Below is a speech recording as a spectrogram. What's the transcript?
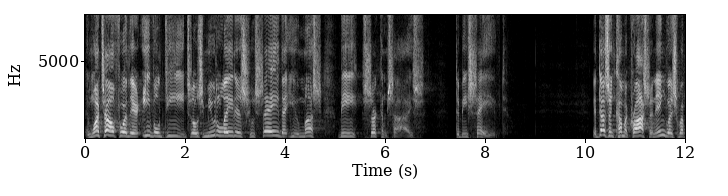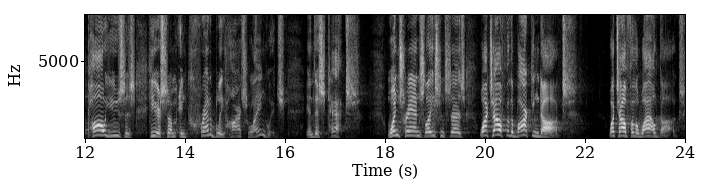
and watch out for their evil deeds, those mutilators who say that you must be circumcised to be saved. It doesn't come across in English, but Paul uses here some incredibly harsh language in this text. One translation says, Watch out for the barking dogs, watch out for the wild dogs.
